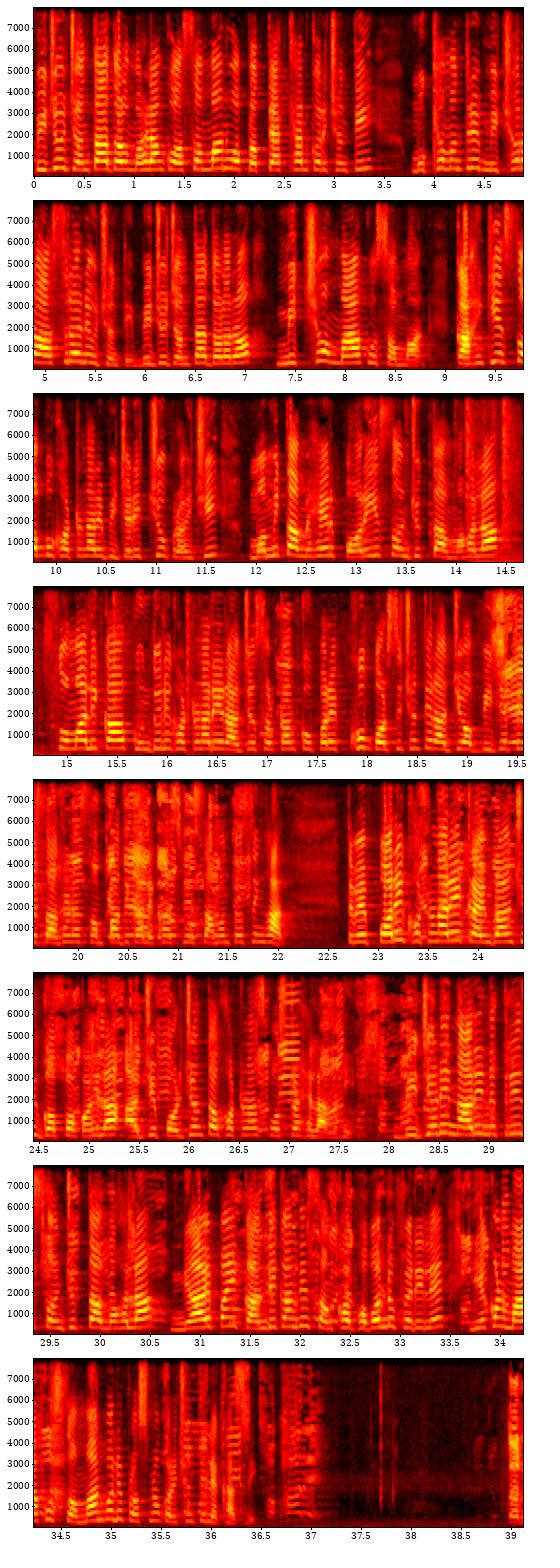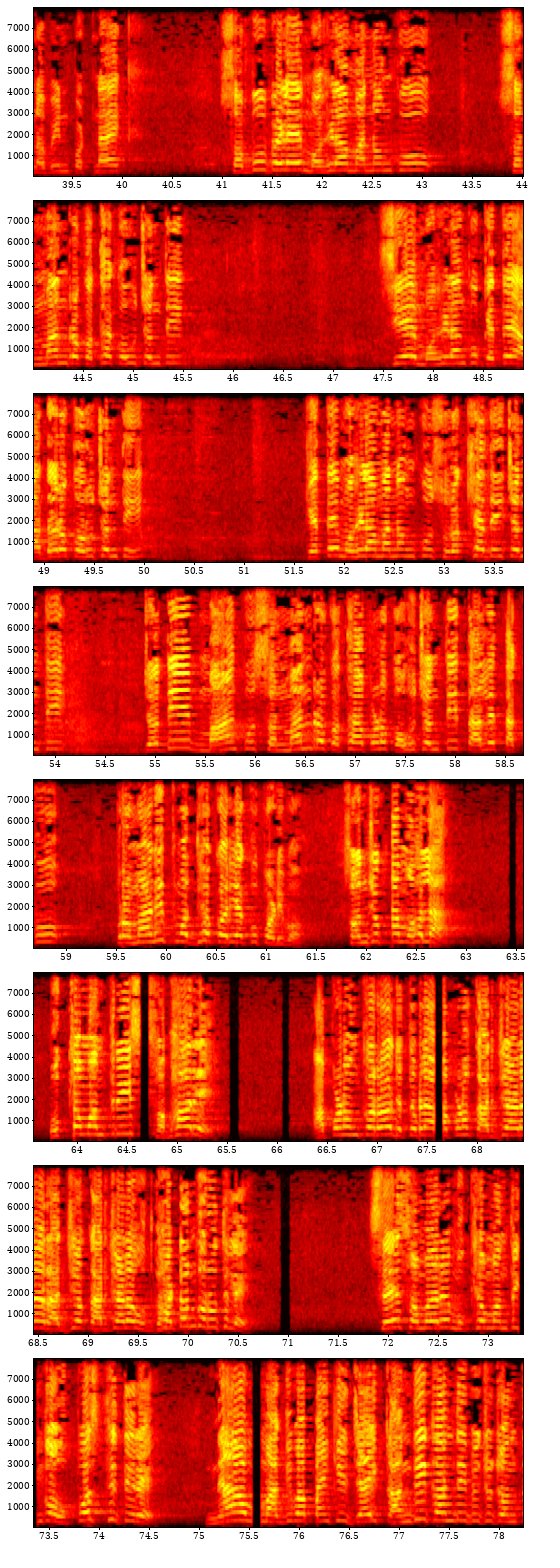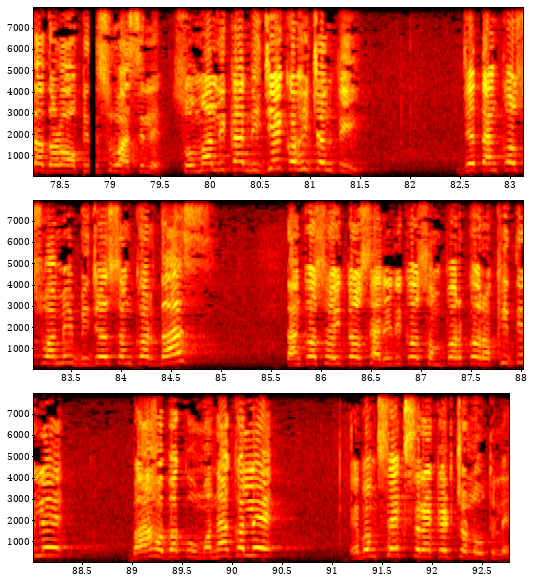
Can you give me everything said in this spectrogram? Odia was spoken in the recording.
ବିଜୁ ଜନତା ଦଳ ମହିଳାଙ୍କୁ ଅସମ୍ମାନ ଓ ପ୍ରତ୍ୟାଖ୍ୟାନ କରିଛନ୍ତି। ମୁଖ୍ୟମନ୍ତ୍ରୀ ମିଛର ଆଶ୍ରୟ ନେଉଛନ୍ତି। ବିଜୁ ଜନତା ଦଳର ମିଛ ମାକୁ ସମ୍ମାନ। କାହିଁକି ଏସବୁ ଘଟଣାରେ ବିଜେଡି ଚୁପ୍ ରହିଛି? ମମିତା ମେହେର ପରି ସଂଯୁକ୍ତା ମହଲା ସୋମାଲିକା କୁନ୍ଦୁଲି ଘଟଣାରେ ରାଜ୍ୟ ସରକାରଙ୍କ ଉପରେ ଖୁବ୍ ବର୍ଷିଛନ୍ତି। ରାଜ୍ୟ ବିଜେପି ସାଧାରଣ ସମ୍ପାଦିକା ଲେଖାଶ୍ରୀ ସାମନ୍ତ ସିଂହାର। ତେବେ ପରେ ଘଟଣାରେ କ୍ରାଇମବ୍ରାଞ୍ଚ ଗପ କହିଲା ଆଜି ପର୍ଯ୍ୟନ୍ତ ଘଟଣା ସ୍ପଷ୍ଟ ହେଲା ନାହିଁ। ବିଜେଡି ନାରୀ ନେତ୍ରୀ ସଂଯୁକ୍ତା ମହଲା ନ୍ୟାୟ ପାଇଁ କାନ୍ଦି କାନ୍ଦି ଶଙ୍ଖ ଭବନରୁ ଫେରିଲେ। ଇଏ କ'ଣ ମାକୁ ସମ୍ମାନ ବୋଲି ପ୍ରଶ୍ନ କରିଛନ୍ତି ଲେଖାଶ୍ରୀ। ସଭାରେ ଶ୍ରୀଯୁକ୍ତ ନବୀନ ପଟ୍ଟନାୟକ ସବୁବେଳେ ମହିଳାମାନଙ୍କୁ ସମ୍ମାନର କଥା କହୁଛନ୍ତି। ସିଏ ମହିଳାଙ୍କୁ କେତେ ଆଦର କରୁଛନ୍ତି। କେତେ ମହିଳାମାନଙ୍କୁ ସୁରକ୍ଷା ଦେଇଛନ୍ତି ଯଦି ମାଙ୍କୁ ସମ୍ମାନର କଥା ଆପଣ କହୁଛନ୍ତି ତାହେଲେ ତାକୁ ପ୍ରମାଣିତ ମଧ୍ୟ କରିବାକୁ ପଡ଼ିବ। ସଂଯୁକ୍ତା ମହଲା ମୁଖ୍ୟମନ୍ତ୍ରୀ ସଭାରେ ଆପଣଙ୍କର ଯେତେବେଳେ ଆପଣ କାର୍ଯ୍ୟାଳୟ ରାଜ୍ୟ କାର୍ଯ୍ୟାଳୟ ଉଦ୍ଘାଟନ କରୁଥିଲେ ସେ ସମୟରେ ମୁଖ୍ୟମନ୍ତ୍ରୀଙ୍କ ଉପସ୍ଥିତିରେ ନ୍ୟାୟ ମାଗିବା ପାଇଁ କି ଯାଇ କାନ୍ଦି କାନ୍ଦି ବିଜୁ ଜନତା ଦଳ ଅଫିସରୁ ଆସିଲେ। ସୋମାଲିକା ନିଜେ କହିଛନ୍ତି ଯେ ତାଙ୍କ ସ୍ୱାମୀ ବିଜୟ ଶଙ୍କର ଦାସ ତାଙ୍କ ସହିତ ଶାରୀରିକ ସମ୍ପର୍କ ରଖିଥିଲେ ବାହା ହେବାକୁ ମନା କଲେ ଏବଂ ସେକ୍ସ ରାକେଟ ଚଲାଉଥିଲେ।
